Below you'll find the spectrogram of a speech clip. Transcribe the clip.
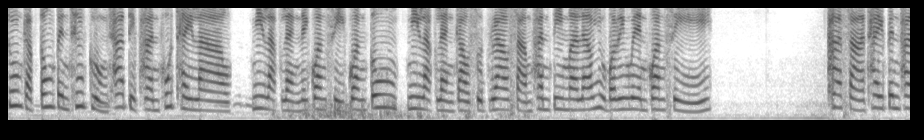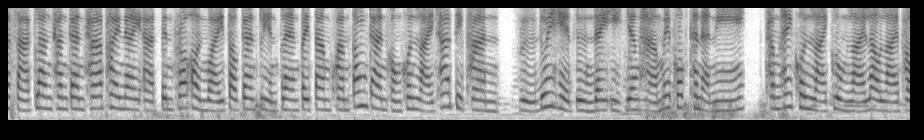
จ้วงกับต้งเป็นชื่อกลุ่มชาติพันธุ์พูดไทยลาวมีหลักแหล่งในกวางสีกวางตุ้ง มีหลักแหล่งเก่าสุดราว 3,000 ปีมาแล้วอยู่บริเวณกวางสี ภาษาไทยเป็นภาษากลางทางการค้าภายในอาจเป็นเพราะอ่อนไหวต่อการเปลี่ยนแปลงไปตามความต้องการของคนหลายชาติพันธุ์ หรือด้วยเหตุอื่นใดอีกยังหาไม่พบขณะนี้ทำให้คนหลายกลุ่มหลายเหล่าหลายเผ่า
